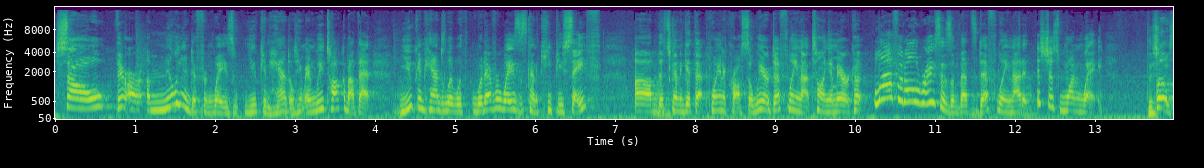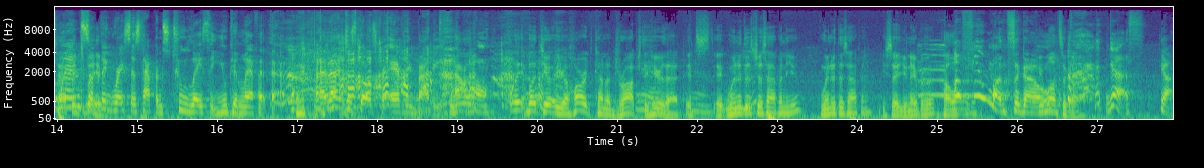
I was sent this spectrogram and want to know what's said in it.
So there are a million different ways you can handle him, and we talk about that. You can handle it with whatever ways it's going to keep you safe. Um, that's going to get that point across. So we are definitely not telling America, laugh at all racism. That's definitely not it. It's just one way. This but when something racist happens to Lacey, you can laugh at that. and that just goes for everybody But your, your heart kind of drops yeah. to hear that. It's yeah. it, When did this just happen to you? When did this happen? You say your neighborhood? How long? A few ago? months ago. A few months ago. yes. Yeah.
